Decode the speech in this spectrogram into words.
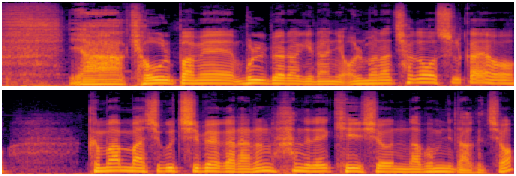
야, 겨울밤에 물벼락이라니 얼마나 차가웠을까요? 그만 마시고 집에 가라는 하늘의 계시였나 봅니다. 그렇죠?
